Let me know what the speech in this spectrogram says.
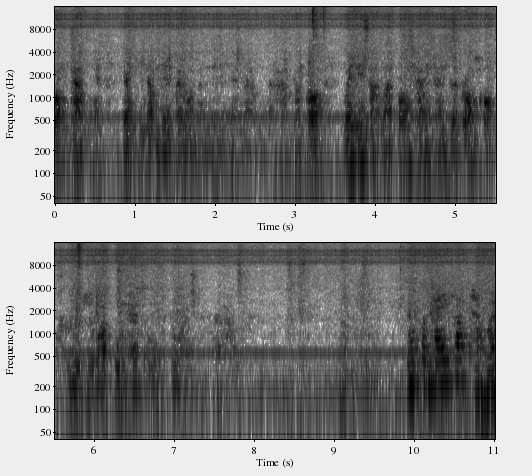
ป้องกันเนี่ยอย่างที่นำเรียนไปว่ามันไม่ได้แนะนำนะครับ แล้วก็ไม่ได้สามารถป้องกันการเกิดโรคหอบหืดหรือว่าภูมิแพ้จมูกด้วยนะครับ แล้วคนไข้ชอบถามว่า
